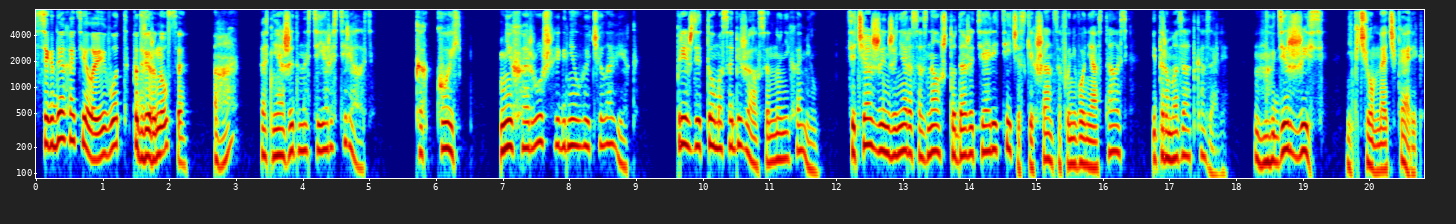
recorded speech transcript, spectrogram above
Всегда хотела, и вот подвернулся. А? От неожиданности я растерялась. Какой нехороший гнилой человек. Прежде Томас обижался, но не хамил. Сейчас же инженер осознал, что даже теоретических шансов у него не осталось, и тормоза отказали. «Ну, держись, никчемный очкарик,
